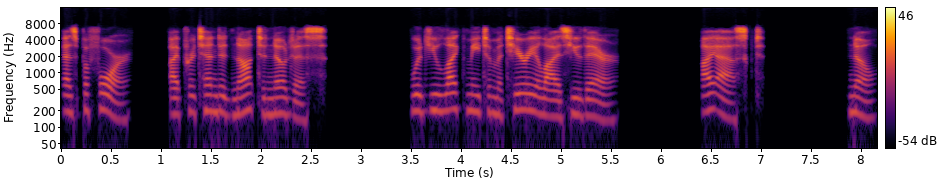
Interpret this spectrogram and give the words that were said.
As before, I pretended not to notice. Would you like me to materialize you there? I asked. No,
